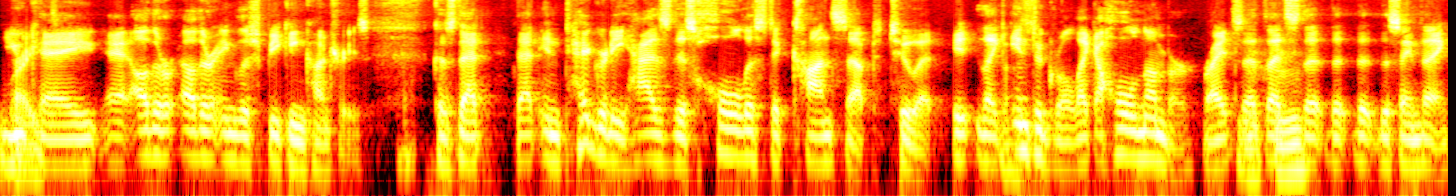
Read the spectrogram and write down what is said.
UK right. and other other English speaking countries, because that that integrity has this holistic concept to it, it like yes. integral, like a whole number, right? So mm-hmm. that's the, the, the the same thing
